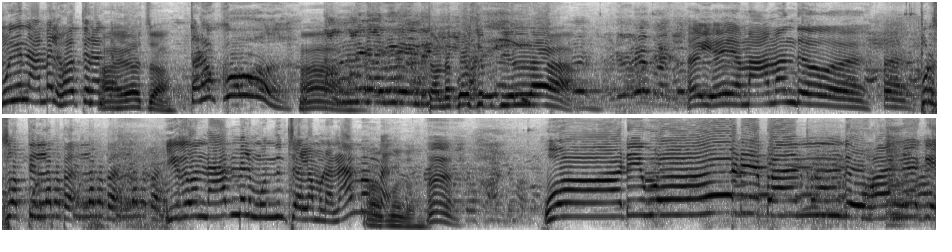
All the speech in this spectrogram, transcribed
ಮುಂದಿನ ಆಮೇಲೆ ಹೋಗ್ತೀನಿ ಹೇಳ್ತ ತಡಕು. ತಡ್ಕೋ ಇಲ್ಲ ಅಯ್ಯ ಮಾಮಂದು. ಪುರುಸೊತ್ತಿಲ್ಲಪ್ಪ. ಇದೊಂದು ಆದ್ಮೇಲೆ ಮುಂದಿನ ಚಲ ಮಾಡೋಣ. ಓಡಿ ಓಡಿ ಬಂದು ಹನಗೆ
